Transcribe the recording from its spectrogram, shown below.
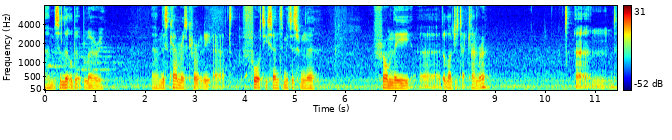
um, it's a little bit blurry. Um, this camera is currently at 40 centimeters from the from the uh, the Logitech camera and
